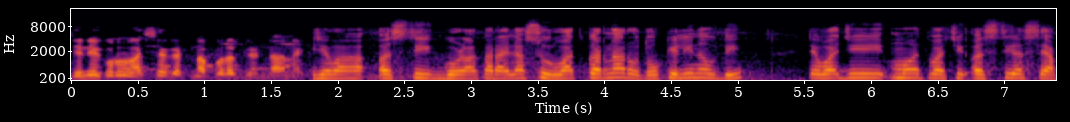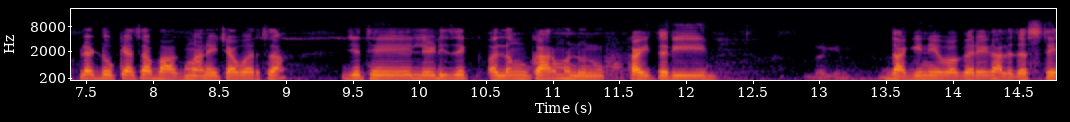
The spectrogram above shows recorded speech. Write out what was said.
जेणेकरून अशा घटना परत घडणार नाही. जेव्हा अस्थि गोळा करायला सुरुवात करणार होतो केली नव्हती तेव्हा जी महत्त्वाची अस्थि असते आपल्या डोक्याचा भाग मानेच्या वरचा जेथे लेडीज एक अलंकार म्हणून काहीतरी दागिने वगैरे घालत असते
